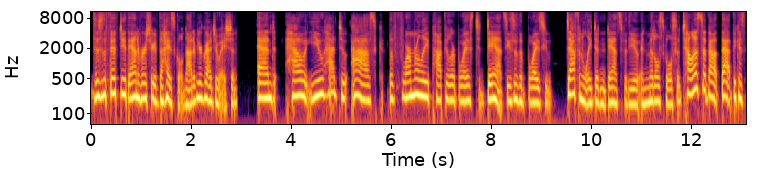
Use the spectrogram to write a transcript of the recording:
This is the 50th anniversary of the high school, not of your graduation. And how you had to ask the formerly popular boys to dance. These are the boys who definitely didn't dance with you in middle school. So tell us about that because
